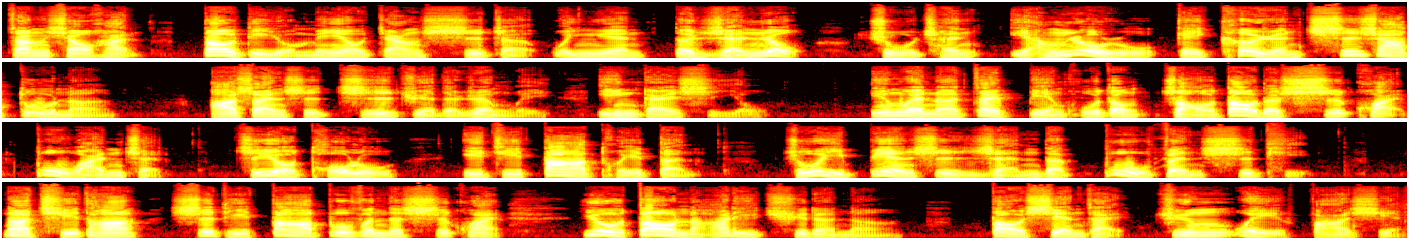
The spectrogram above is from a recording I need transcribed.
张肖汉到底有没有将死者文渊的人肉煮成羊肉炉给客人吃下肚呢？阿善是直觉的认为应该是有，因为呢，在扁胡洞找到的尸块不完整，只有头颅以及大腿等足以辨识人的部分尸体，那其他尸体大部分的尸块又到哪里去了呢？到现在均未发现，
